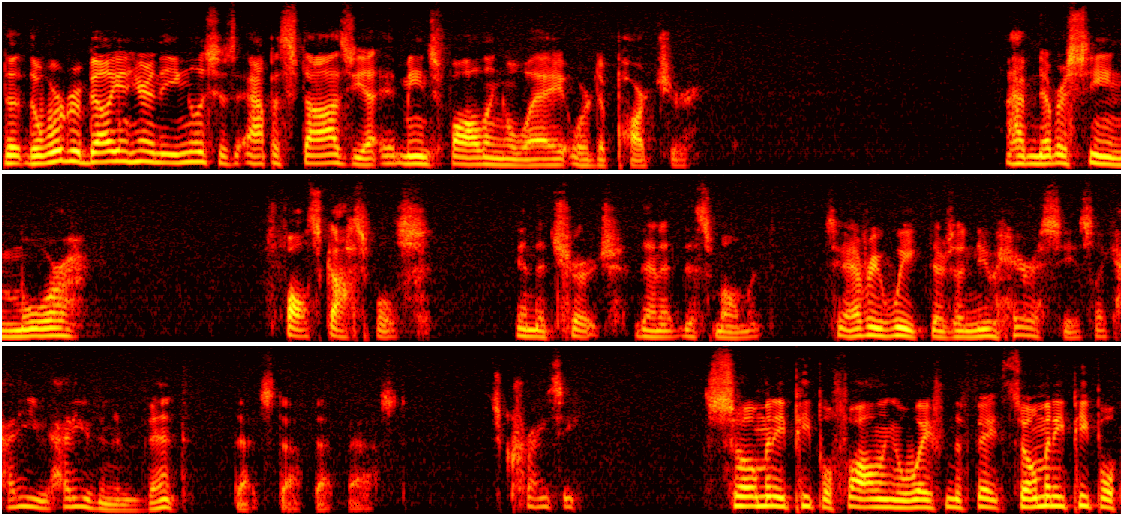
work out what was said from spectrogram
The, the word rebellion here in the English is apostasia, it means falling away or departure. I have never seen more false gospels in the church than at this moment. So every week there's a new heresy. It's like how do you how do you even invent that stuff that fast? It's crazy. So many people falling away from the faith, so many people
